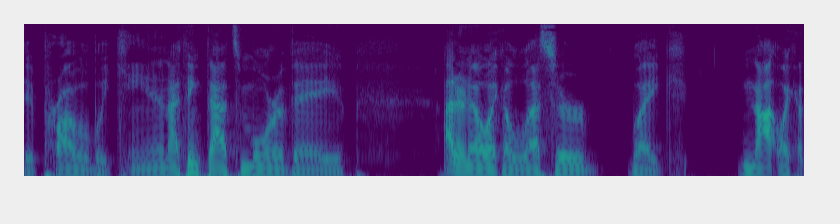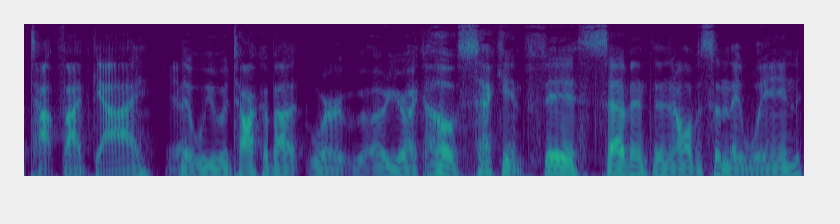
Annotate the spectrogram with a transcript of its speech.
it probably can. I think that's more of a, I don't know, like a lesser, like, not like a top five guy yeah. that we would talk about where you're like, oh, second, fifth, seventh, and then all of a sudden they win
